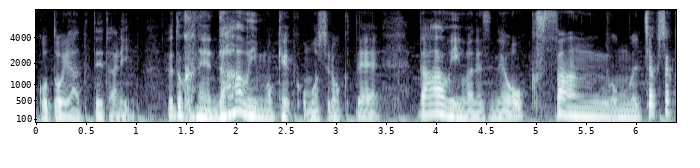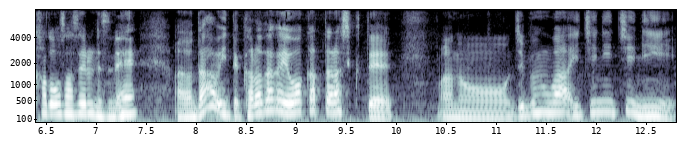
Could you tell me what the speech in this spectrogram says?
ことをやってたりそれとかねダーウィンも結構面白くてダーウィンはですね奥さんをめちゃくちゃ稼働させるんですねあのダーウィンって体が弱かったらしくてあの自分は1日に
